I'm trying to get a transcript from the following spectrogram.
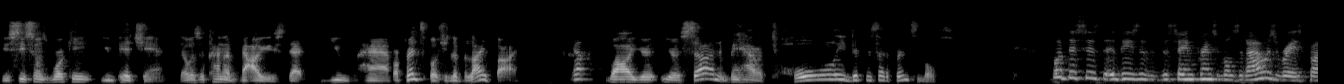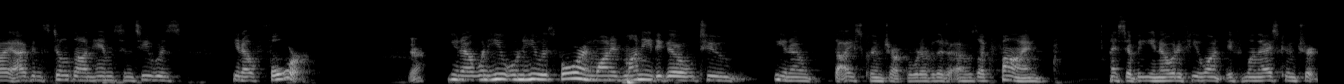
You see someone's working, you pitch in. Those are kind of values that you have or principles you live a life by. Yep. While your your son may have a totally different set of principles. But this is the, these are the same principles that I was raised by. I've instilled on him since he was, you know, four. Yeah. You know, when he when he was four and wanted money to go to, you know, the ice cream truck or whatever that I was like, fine. I said, but you know what? If you want, if when the ice cream truck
